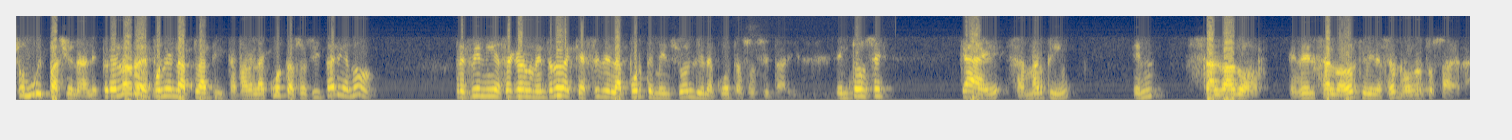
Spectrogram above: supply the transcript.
son muy pasionales, pero a la hora de poner la platita para la cuota societaria, no. Prefieren ir a sacar una entrada que hacer el aporte mensual de una cuota societaria. Entonces, cae San Martín en Salvador, en El Salvador que viene a ser Roberto Sagra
